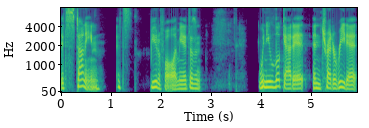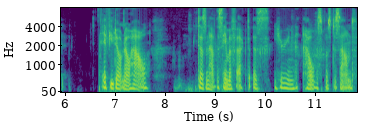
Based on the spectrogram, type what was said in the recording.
it's stunning. It's beautiful. I mean, it doesn't when you look at it and try to read it if you don't know how it doesn't have the same effect as hearing how it was supposed to sound.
